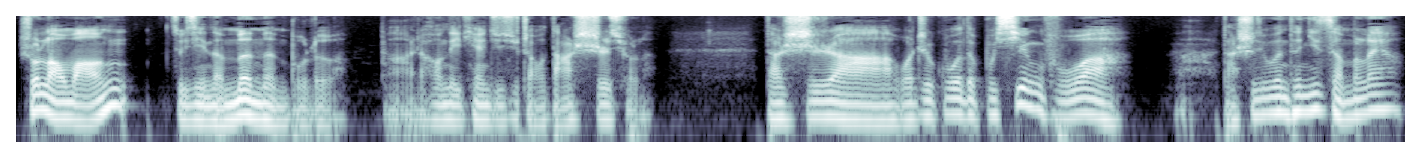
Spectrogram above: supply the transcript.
说老王。最近呢闷闷不乐啊，然后那天就去找大师去了。大师啊，我这过得不幸福啊啊！大师就问他你怎么了呀？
